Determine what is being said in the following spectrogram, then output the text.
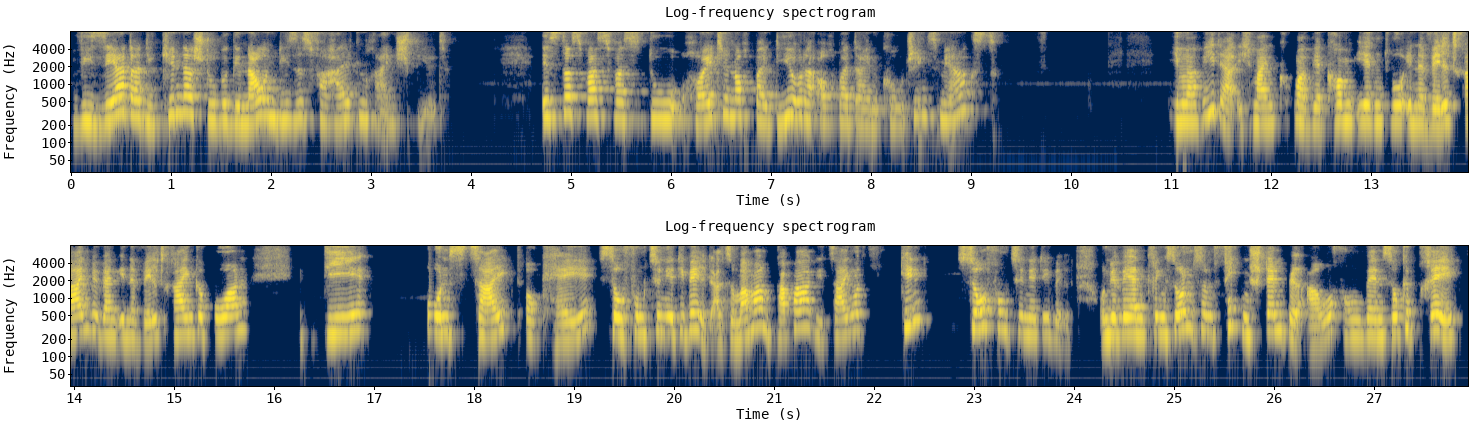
wie sehr da die Kinderstube genau in dieses Verhalten reinspielt. Ist das was, was du heute noch bei dir oder auch bei deinen Coachings merkst? Immer wieder. Ich meine, guck mal, wir kommen irgendwo in eine Welt rein, wir werden in eine Welt reingeboren, die uns zeigt, okay, so funktioniert die Welt. Also Mama und Papa, die zeigen uns, Kind, So funktioniert die Welt. Und wir werden, kriegen so, so einen fetten Stempel auf und werden so geprägt,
